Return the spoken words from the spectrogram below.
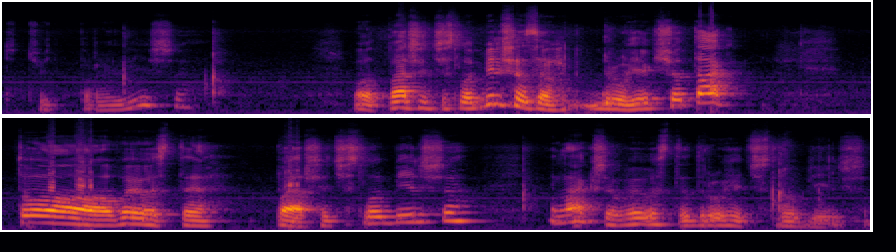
Чуть-чуть правіше. От, перше число більше за друге. Якщо так, то вивести перше число більше, інакше вивести друге число більше.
